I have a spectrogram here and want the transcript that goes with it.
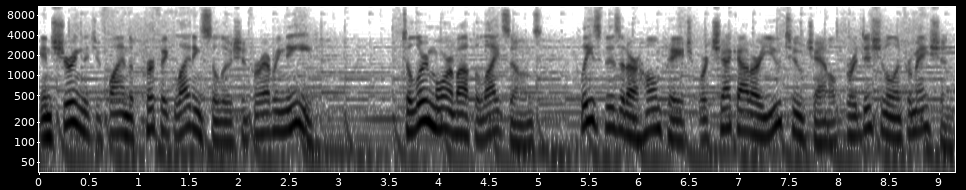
ensuring that you find the perfect lighting solution for every need. To learn more about the light zones, please visit our homepage or check out our YouTube channel for additional information.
